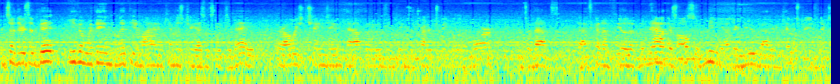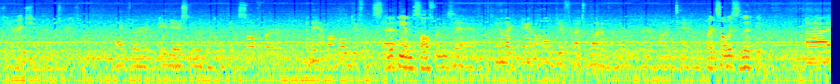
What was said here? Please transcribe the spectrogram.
And so there's a bit, even within lithium-ion chemistry as we see today, they're always changing cathodes and things to try to tweak a little more. And so that's that's going to feel that. But now there's also many other new battery chemistries, next generation chemistries like for aviation, at lithium sulfur, and they have a whole different set. Lithium of, sulfur, you Yeah, say? yeah. They're like they have a whole different. That's one of them. There, there are probably ten. But it's always lithium. Uh,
